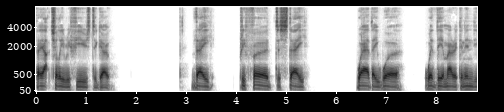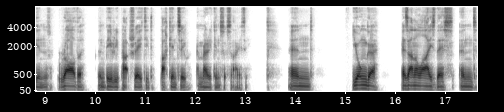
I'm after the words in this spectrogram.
they actually refused to go. They preferred to stay where they were with the American Indians rather than be repatriated back into American society. And Younger has analysed this and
